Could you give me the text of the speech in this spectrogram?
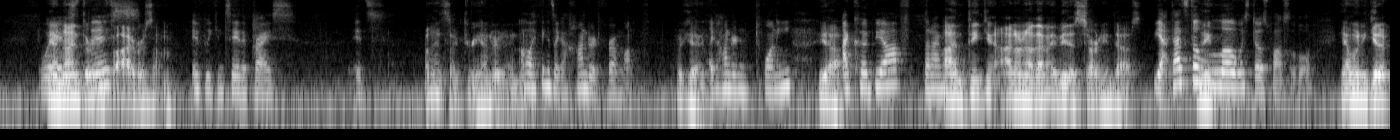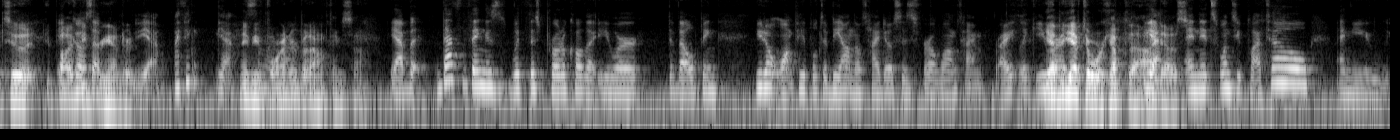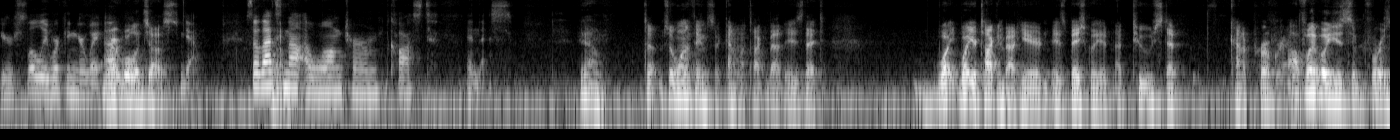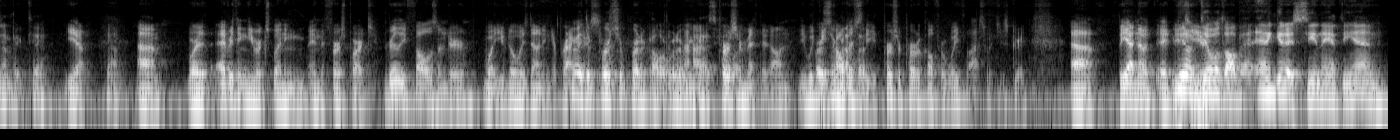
yeah, nine thirty-five or something. if we can say the price, it's I think it's like three hundred. oh I think it's like a hundred for a month, okay, like hundred and twenty. yeah. I could be off, but I'm I'm thinking. I don't know. That may be the starting dose. yeah. That's the I think- lowest dose possible. Yeah, when you get up to it, you probably be goes up. three hundred, Yeah, I think yeah. maybe somewhere four hundred, around but I don't think so. Yeah, but that's the thing is with this protocol that you are developing, you don't want people to be on those high doses for a long time, right? Like you yeah, are, but you have to work up to the high yeah, dose. and it's once you plateau and you you're slowly working your way up. Right, we'll adjust. Yeah, so that's Yeah. not a long term cost in this. Yeah. So, so one of the things I kind of want to talk about is that what what you're talking about here is basically a, a two-step kind of program. Hopefully we'll use it for Ozempic too. Yeah. Yeah. Um, where everything you were explaining in the first part really falls under what you've always done in your practice. Right, the Purser protocol or whatever you Uh-huh, guys call Purser it. method. On we Purser can call this method. the Purser protocol for weight loss, which is great. Uh, but yeah, no, it, If you it's don't your- deal with all that and get a CMA at the end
